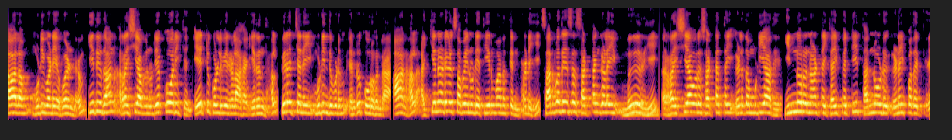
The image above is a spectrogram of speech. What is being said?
காலம் முடிவடைய வேண்டும். இதுதான் ரஷ்யாவினுடைய கோரிக்கை. ஏற்றுக்கொள்வீர்களாக இருந்தால் பிரச்சனை முடிந்துவிடும் என்று கூறுகின்றார். ஆனால் ஐக்கிய நாடுகள் சபையினுடைய தீர்மானத்தின்படி சர்வதேச சட்டங்களை மீறி ரஷ்யா ஒரு சட்டத்தை எழுத முடியாது. இன்னொரு நாட்டை கைப்பற்றி தன்னோடு இணைப்பதற்கு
